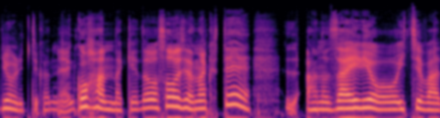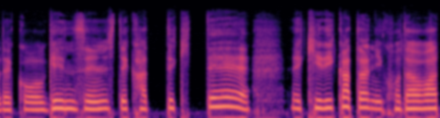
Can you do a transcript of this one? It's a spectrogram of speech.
料理っていうかねご飯だけどそうじゃなくてあの材料を市場でこう厳選して買ってきてで切り方にこだわっ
